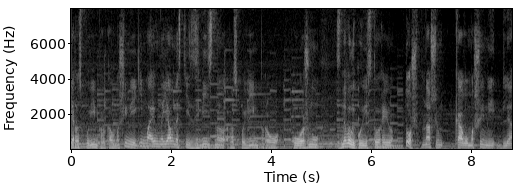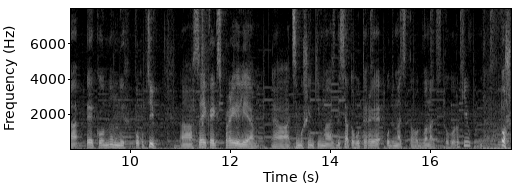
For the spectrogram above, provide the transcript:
Я розповім про кавомашини, які маю в наявності. Звісно, розповім про кожну з невеликою історією. Тож, наші кавомашини для економних покупців. Seiko Xprelia. Ці машинки в нас 10-11-12 років. Тож,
